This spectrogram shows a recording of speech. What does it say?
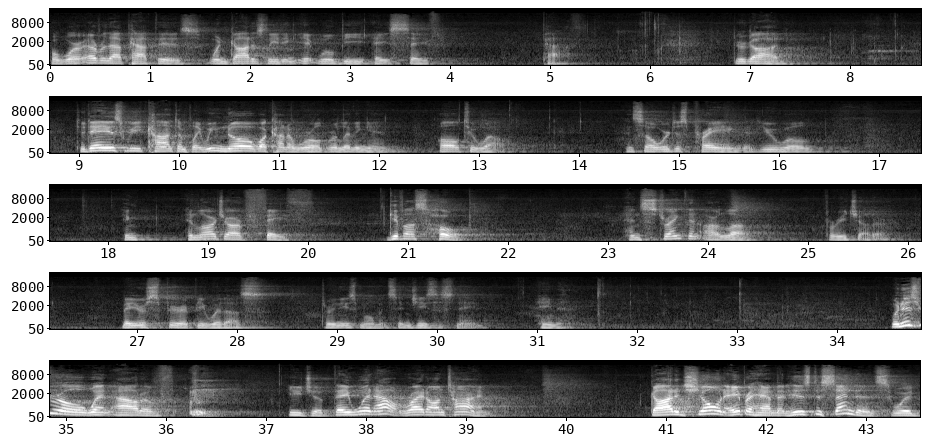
But wherever that path is, when God is leading, it will be a safe path. Dear God, today as we contemplate, we know what kind of world we're living in all too well. And so we're just praying that you will enlarge our faith, give us hope and strengthen our love for each other. May your spirit be with us during these moments. In Jesus' name, amen. When Israel went out of Egypt, they went out right on time. God had shown Abraham that his descendants would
